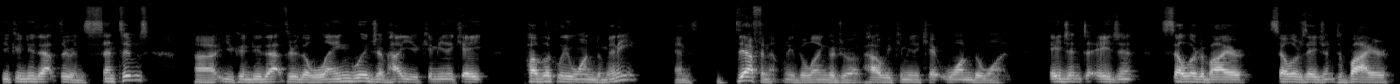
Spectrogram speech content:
You can do that through incentives. Uh, you can do that through the language of how you communicate publicly one to many, and definitely the language of how we communicate one to one, agent to agent, seller to buyer, seller's agent to buyer,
